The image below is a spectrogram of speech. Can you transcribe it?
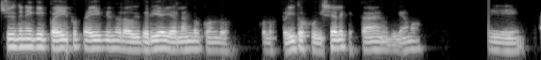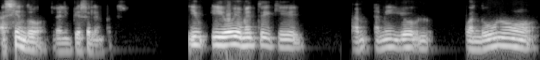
Yo tenía que ir país por país viendo la auditoría y hablando con los, con los peritos judiciales que estaban, digamos, eh, haciendo la limpieza de la empresa. Y, y obviamente que a, mí yo, cuando uno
